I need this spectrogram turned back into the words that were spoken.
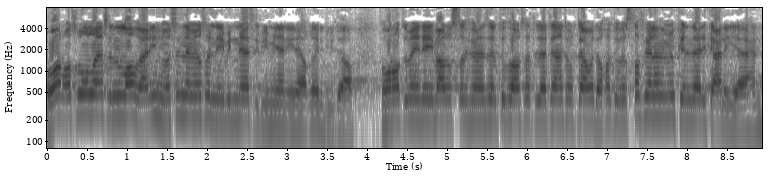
ورسول الله صلى الله عليه وسلم يصلي بالناس بمنى إلى غير جدار. فمررت بين يدي بعض الصف فنزلت فأرسلت الاتان ترتع ودخلت في الصف لم يمكن ذلك علي أحد.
